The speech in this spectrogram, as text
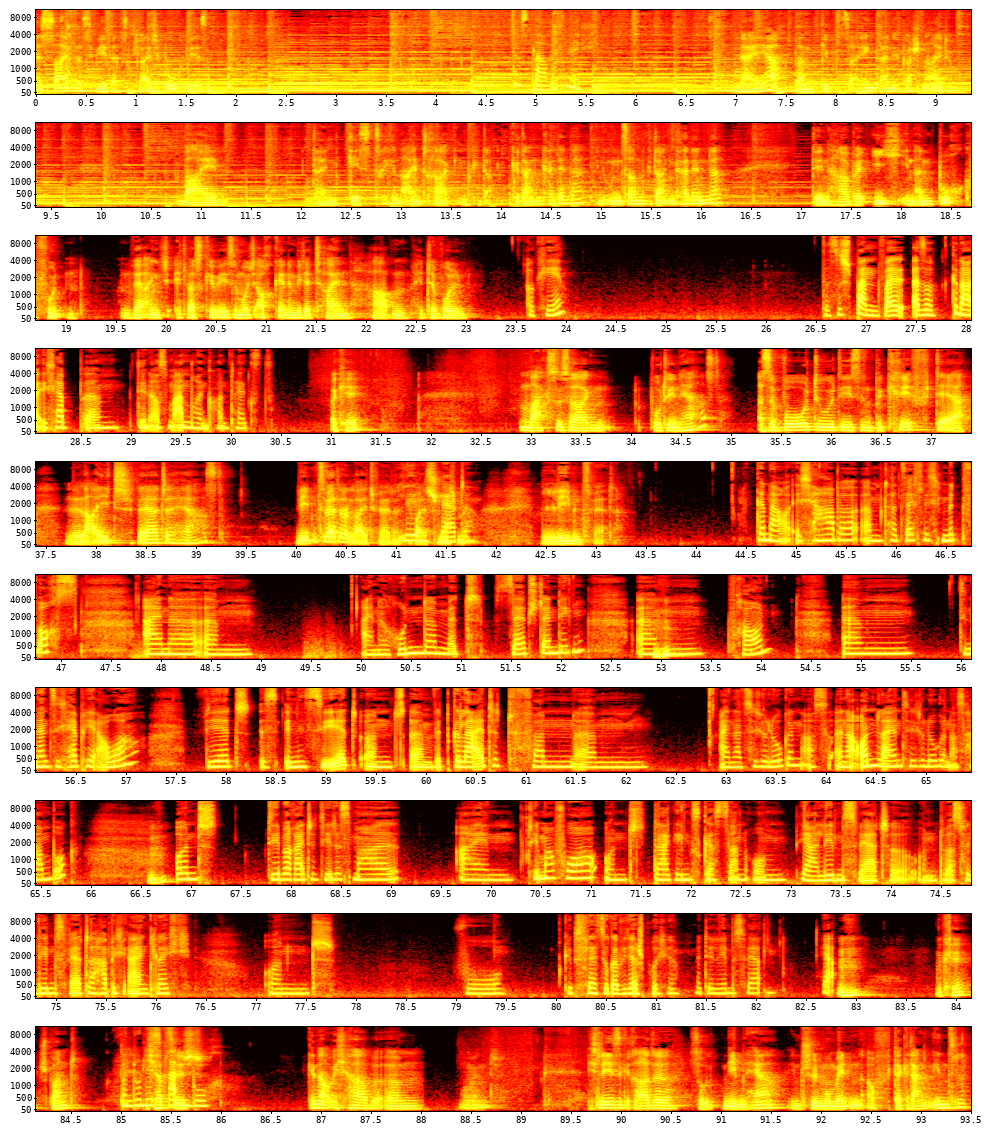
es sein, dass wir das gleiche Buch lesen? Das glaube ich nicht. Naja, dann gibt es da irgendeine Überschneidung. Weil deinen gestrigen Eintrag im Gedankenkalender, in unserem Gedankenkalender, den habe ich in einem Buch gefunden. Und wäre eigentlich etwas gewesen, wo ich auch gerne mit dir teilhaben hätte wollen. Okay. Das ist spannend, weil, also genau, ich habe ähm, den aus einem anderen Kontext. Okay. Magst du sagen, wo du ihn her hast? Also wo du diesen Begriff der Leitwerte her hast? Lebenswerte oder Leitwerte? Lebenswerte. Lebenswerte. Genau, ich habe ähm, tatsächlich mittwochs eine, ähm, eine Runde mit Selbstständigen ähm, mhm. Frauen. Ähm, die nennt sich Happy Hour, wird ist initiiert und ähm, wird geleitet von ähm, einer Psychologin aus einer Online-Psychologin aus Hamburg mhm. und die bereitet jedes Mal ein Thema vor und da ging es gestern um ja Lebenswerte und was für Lebenswerte habe ich eigentlich und wo gibt es vielleicht sogar Widersprüche mit den Lebenswerten. Ja. Mhm. Okay, spannend. Und du liest gerade ein Buch. Genau, ich habe ähm, Moment. Ich lese gerade so nebenher in schönen Momenten auf der Gedankeninsel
